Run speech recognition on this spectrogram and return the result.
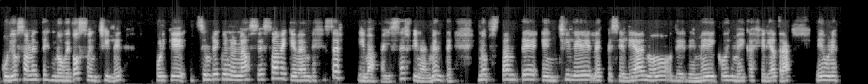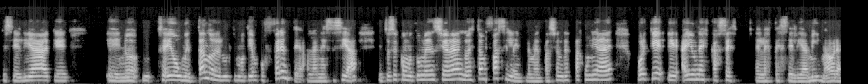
curiosamente es novedoso en Chile, porque siempre que uno nace sabe que va a envejecer y va a fallecer finalmente. No obstante, en Chile la especialidad ¿no? de, médicos y médicas geriatras es una especialidad que eh, no, se ha ido aumentando en el último tiempo frente a la necesidad. Entonces, como tú mencionas, no es tan fácil la implementación de estas unidades porque eh, hay una escasez en la especialidad misma. Ahora,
